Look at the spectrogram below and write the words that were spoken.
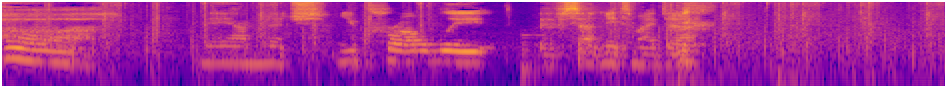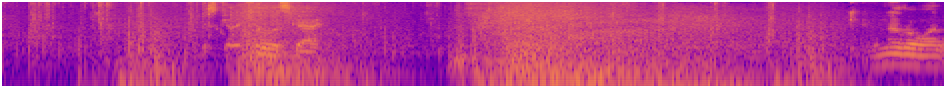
Oh, man, Mitch, you probably have sent me to my death. Just gotta kill this guy. Another one.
